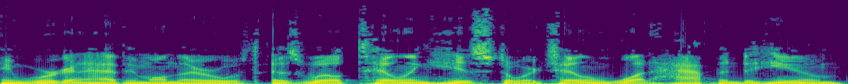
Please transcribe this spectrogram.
and we're going to have him on there with- as well, telling his story, telling what happened to him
